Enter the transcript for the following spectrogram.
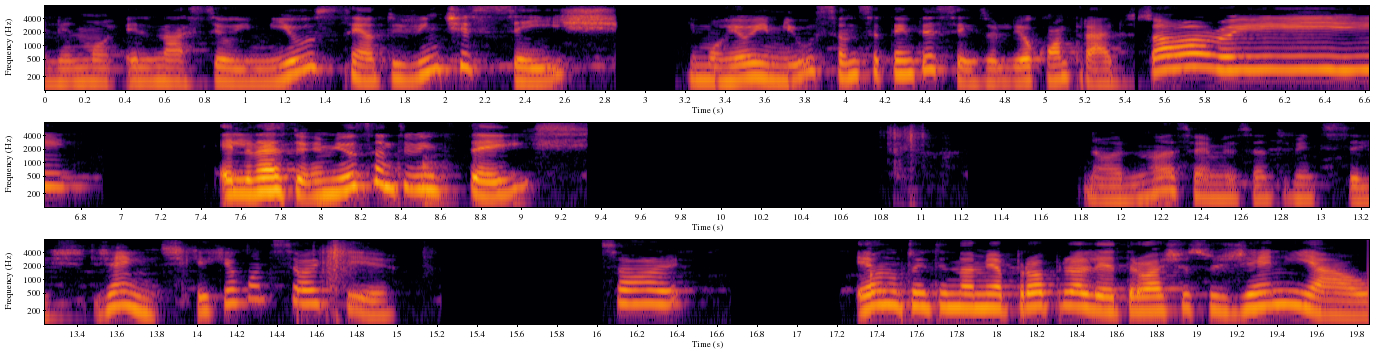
Ele, ele nasceu em 1126 e morreu em 1176. Eu li ao contrário. Sorry! Ele nasceu em 1126 não, ele não nasceu em 1126. Gente, o que, que aconteceu aqui? Sorry. Eu não tô entendendo a minha própria letra. Eu acho isso genial.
